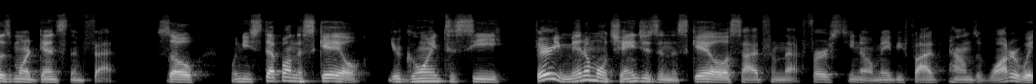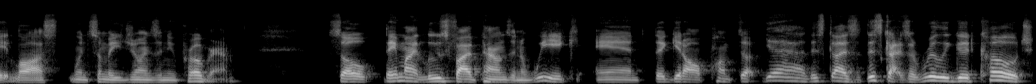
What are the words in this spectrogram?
is more dense than fat. So when you step on the scale, you're going to see very minimal changes in the scale aside from that first, you know, maybe five pounds of water weight loss when somebody joins a new program. So they might lose five pounds in a week and they get all pumped up. Yeah, this guy's this guy's a really good coach.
